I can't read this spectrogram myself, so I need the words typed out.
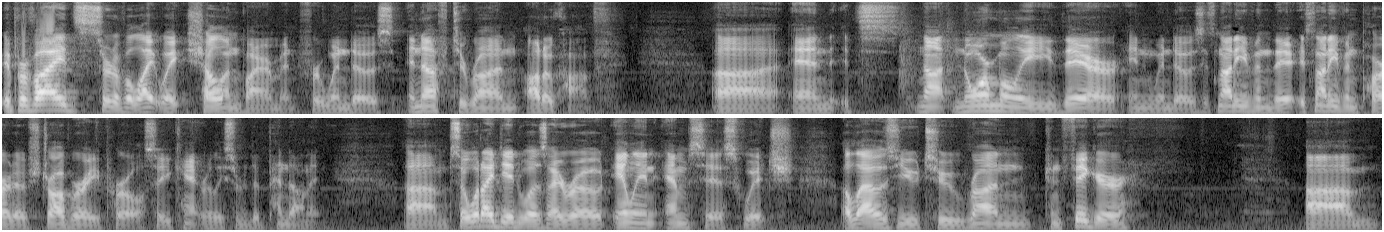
it provides sort of a lightweight shell environment for Windows, enough to run autoconf. Uh, and it's not normally there in Windows. It's not even there. It's not even part of Strawberry Perl, so you can't really sort of depend on it. Um, so what I did was I wrote alien msys, which allows you to run configure, um,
